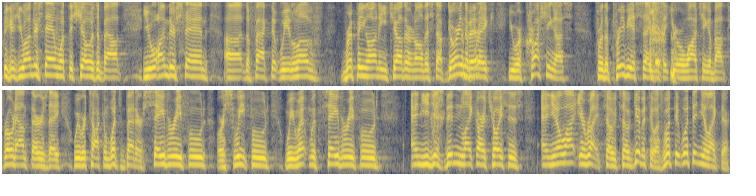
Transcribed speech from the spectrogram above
because you understand what the show is about. You understand uh, the fact that we love ripping on each other and all this stuff. During the bit. break, you were crushing us. For the previous segment that you were watching about Throwdown Thursday, we were talking what's better, savory food or sweet food. We went with savory food, and you just didn't like our choices. And you know what? You're right. So, so give it to us. What, did, what didn't you like there?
